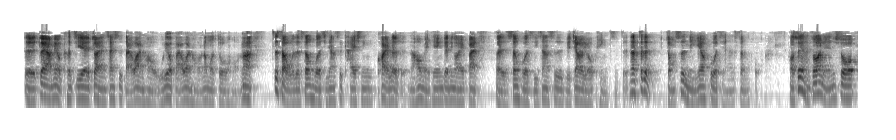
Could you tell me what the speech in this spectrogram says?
呃，对啊，没有科技业赚三四百万哈，五六百万哈那么多哈，那至少我的生活实际上是开心快乐的，然后每天跟另外一半，呃，生活实际上是比较有品质的。那这个总是你要过怎样的生活？好，所以很重要点是说，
